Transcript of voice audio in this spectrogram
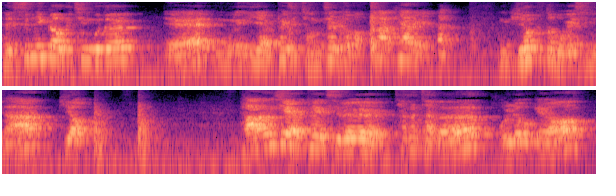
됐습니까 우리 친구들? 예, 우리 이 fx 정체를 좀 파악해야 되겠다. 그럼 기억부터 보겠습니다. 기억. 당시 fx를 차근차근 올려볼게요.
